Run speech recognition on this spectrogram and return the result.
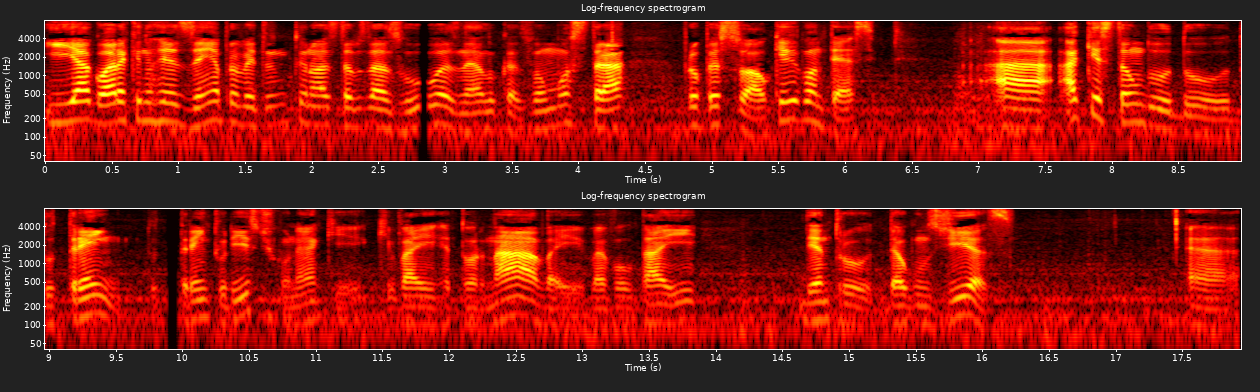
E agora aqui no Resenha, aproveitando que nós estamos nas ruas, né, Lucas, vamos mostrar para o pessoal o que, que acontece. A, a questão do, do, do trem trem turístico, né, que, que vai retornar, vai, vai voltar aí dentro de alguns dias, é,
